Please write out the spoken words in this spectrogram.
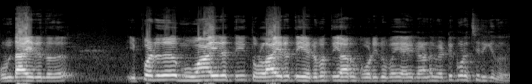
ഉണ്ടായിരുന്നത്. ഇപ്പോഴത് മൂവായിരത്തി തൊള്ളായിരത്തി എഴുപത്തി ആറ് കോടി രൂപയായിട്ടാണ് വെട്ടിക്കുറച്ചിരിക്കുന്നത്.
